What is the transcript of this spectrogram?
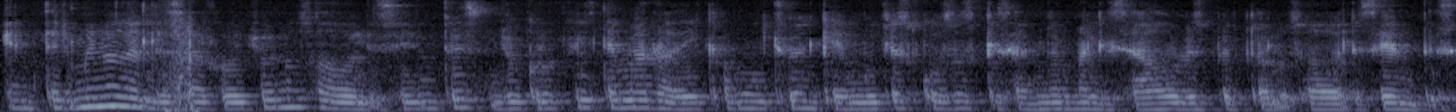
En términos del desarrollo en los adolescentes, yo creo que el tema radica mucho en que hay muchas cosas que se han normalizado respecto a los adolescentes.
